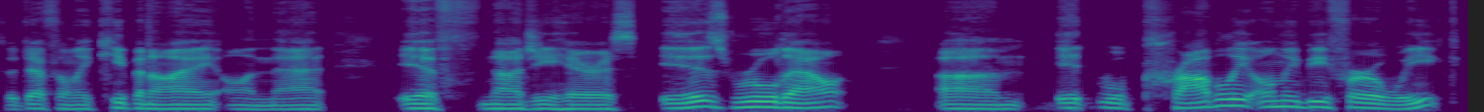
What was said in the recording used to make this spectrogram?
So definitely keep an eye on that. If Najee Harris is ruled out, um, it will probably only be for a week.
